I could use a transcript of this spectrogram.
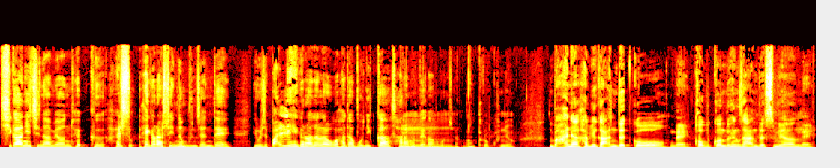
시간이 지나면 해, 그할 수, 해결할 수 있는 문제인데 이걸 이제 빨리 해결하려고 하다 보니까 사람을 음. 빼간 거죠. 응. 그렇군요. 만약 합의가 안 됐고 네. 거부권도 행사 안 됐으면 네.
